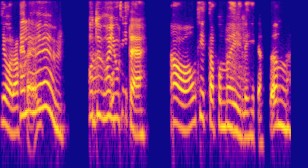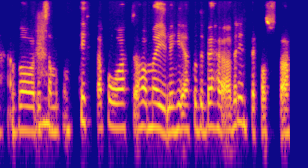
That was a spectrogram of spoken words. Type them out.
göra själv. Eller hur? Och du har och gjort det? Ja, och titta på möjligheten. Var liksom, titta på att ha möjlighet och det behöver inte kosta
